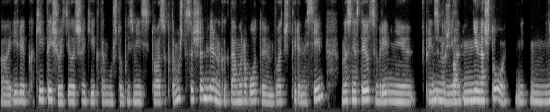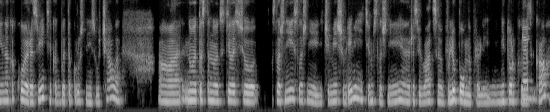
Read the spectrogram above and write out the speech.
а, или какие-то еще сделать шаги к тому, чтобы изменить ситуацию. Потому что совершенно верно, когда мы работаем 24 на 7, у нас не остается времени, в принципе, ни на, ни, ни на что, ни, ни на какое развитие, как бы это грустно не звучало. А, но это становится делать все сложнее и сложнее. Чем меньше времени, тем сложнее развиваться в любом направлении, не только в языках.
